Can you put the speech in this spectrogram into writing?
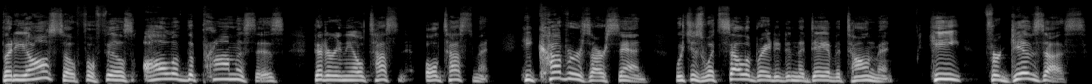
But he also fulfills all of the promises that are in the Old Testament. He covers our sin, which is what's celebrated in the Day of Atonement. He forgives us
